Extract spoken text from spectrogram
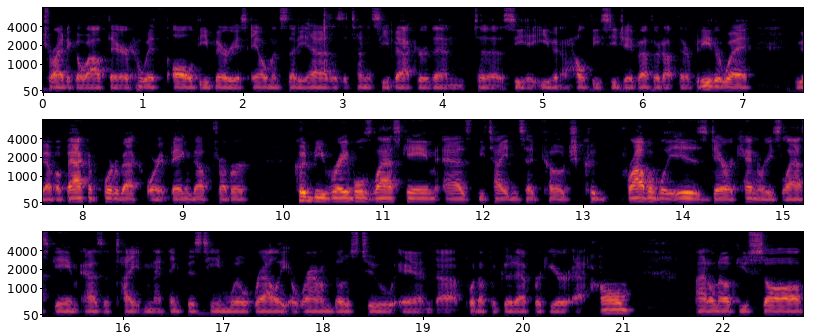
try to go out there with all the various ailments that he has as a Tennessee backer than to see even a healthy CJ Beathard out there. But either way, you have a backup quarterback or a banged up Trevor could be Vrabel's last game as the Titans head coach. Could probably is Derrick Henry's last game as a Titan. I think this team will rally around those two and uh, put up a good effort here at home. I don't know if you saw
